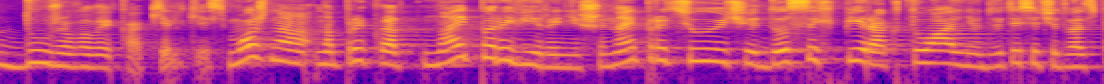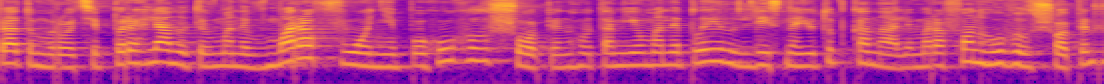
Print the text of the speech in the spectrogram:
дуже велика кількість. Можна, наприклад, найперевіреніші, найпрацюючі, до сих пір актуальні у 2025 році переглянути в мене в марафоні по Google шопінгу. Там є в мене плейліст на YouTube каналі Марафон Google Шопінг.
